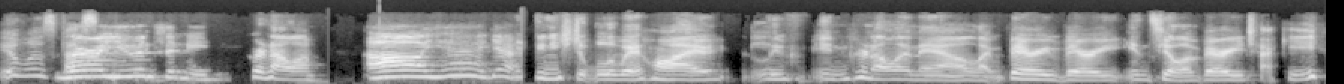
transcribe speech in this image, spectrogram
It was. Where are you in Sydney? Cronulla. Oh yeah, yeah. Finished at Woolooware High, live in Cronulla now, like very, very insular, very tacky.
